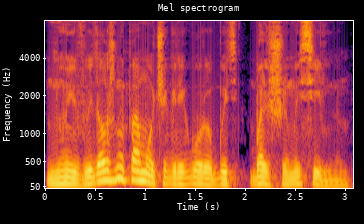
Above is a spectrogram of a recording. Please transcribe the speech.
Но и вы должны помочь Григору быть большим и сильным.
